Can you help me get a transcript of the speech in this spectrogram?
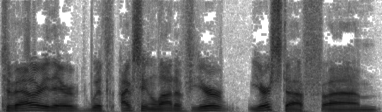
to Valerie there. With I've seen a lot of your your stuff um,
